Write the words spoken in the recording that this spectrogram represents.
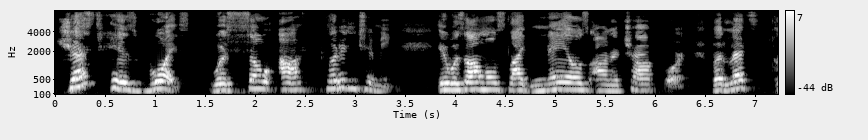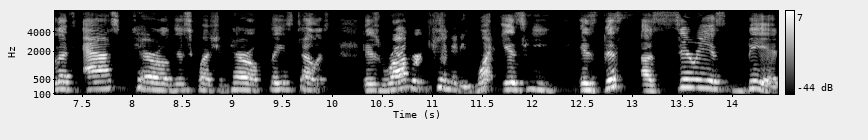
just his voice, was so off-putting to me. It was almost like nails on a chalkboard. But let's let's ask Carol this question. Carol, please tell us: Is Robert Kennedy? What is he? Is this a serious bid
